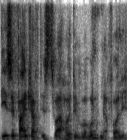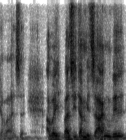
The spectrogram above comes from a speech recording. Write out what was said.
diese Feindschaft ist zwar heute überwunden, erfreulicherweise, aber was ich damit sagen will,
